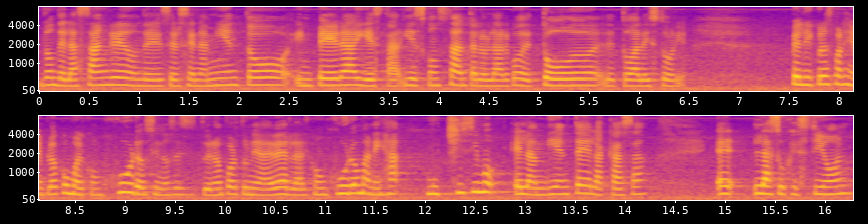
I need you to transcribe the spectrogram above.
donde la sangre, donde el cercenamiento impera y, está, y es constante a lo largo de, todo, de toda la historia. Películas, por ejemplo, como El Conjuro, si no sé si tuvieron oportunidad de verla, El Conjuro maneja muchísimo el ambiente de la casa, eh, la sugestión,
